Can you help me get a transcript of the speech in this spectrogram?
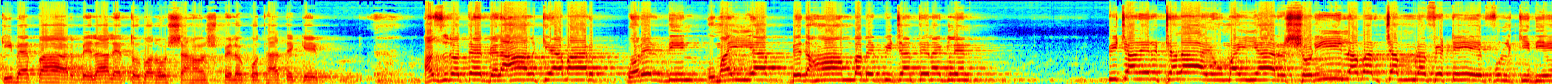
কি ব্যাপার? বেলাল এত বড় সাহস পেল কোথা থেকে? হজরতে বেলালকে আবার পরের দিন উমাইয়া বেদহাম ভাবে পিটাতে লাগলেন। পিটানের ঠেলায় উমাইয়ার শরীর আবার চামড়া ফেটে, ফুলকি দিয়ে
